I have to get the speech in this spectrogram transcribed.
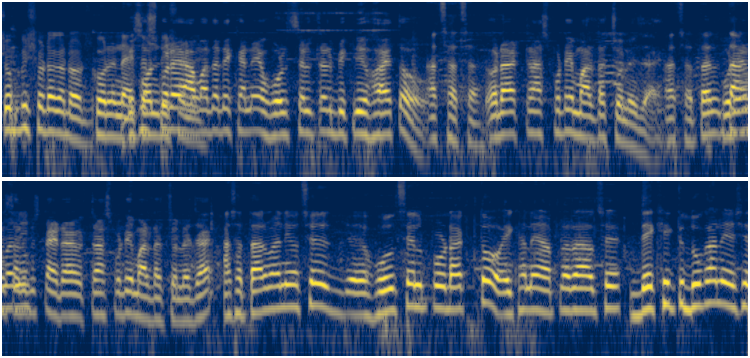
চব্বিশশো টাকা ডজন করে নেয় বিশেষ করে আমাদের এখানে হোলসেলটার বিক্রি হয় তো। আচ্ছা আচ্ছা। ওরা ট্রান্সপোর্টে মালটা চলে যায়। আচ্ছা তার তার মানে এটা ট্রান্সপোর্টে মালটা চলে যায়। আচ্ছা তার মানে হচ্ছে হোলসেল প্রোডাক্ট তো এখানে আপনারা হচ্ছে দেখে একটু দোকানে এসে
